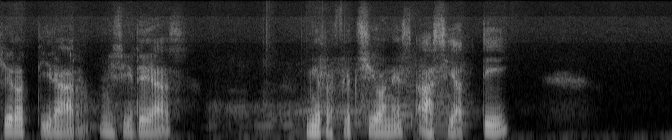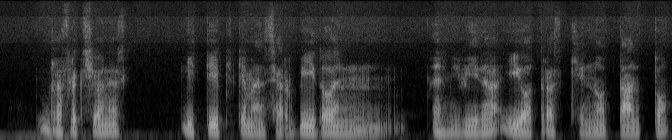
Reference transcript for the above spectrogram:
quiero tirar mis ideas, mis reflexiones hacia ti, reflexiones y tips que me han servido en, en mi vida y otras que no tanto,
